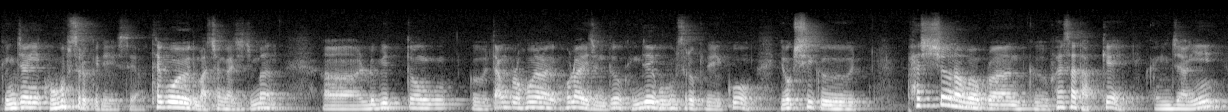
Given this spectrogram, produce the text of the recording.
굉장히 고급스럽게 되어 있어요. 태고요도 마찬가지지만 아, 루비통 그 땅블 호라- 호라이즌도 굉장히 고급스럽게 되어 있고 역시 그 패셔너블한 그 회사답게 굉장히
